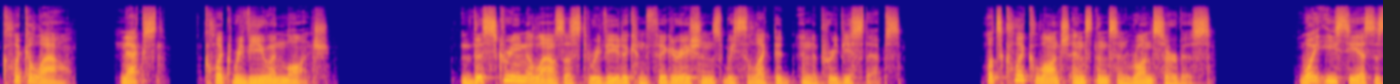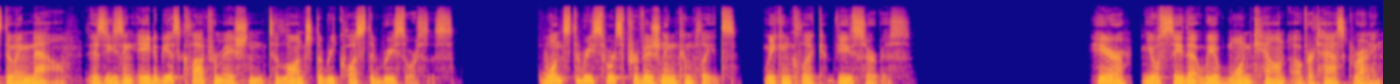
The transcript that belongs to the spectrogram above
Click Allow. Next, click Review and Launch. This screen allows us to review the configurations we selected in the previous steps. Let's click Launch Instance and Run Service. What ECS is doing now is using AWS CloudFormation to launch the requested resources. Once the resource provisioning completes, we can click View Service. Here, you'll see that we have one count of our task running.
